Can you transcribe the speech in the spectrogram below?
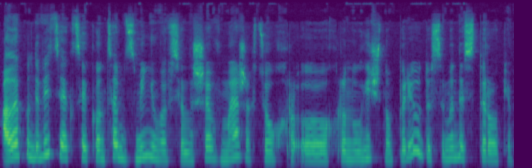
Але подивіться, як цей концепт змінювався лише в межах цього е, хронологічного періоду 70 років.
